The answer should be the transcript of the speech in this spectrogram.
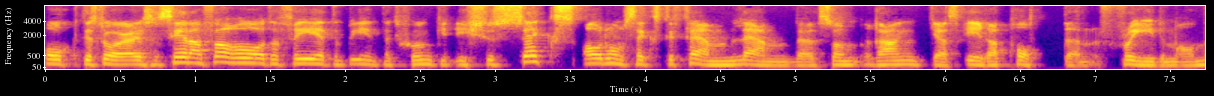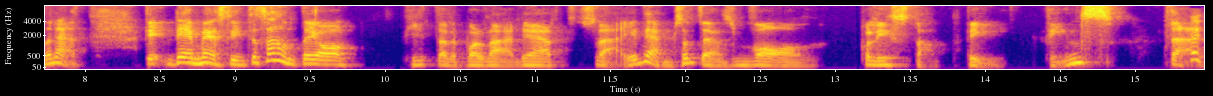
Och det står alltså, sedan förra året har friheten på internet sjunkit i 26 av de 65 länder som rankas i rapporten Freedom on the Net. Det, det mest intressanta jag tittade på det där, det är att Sverige nämns inte ens var på listan vi finns. Där.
